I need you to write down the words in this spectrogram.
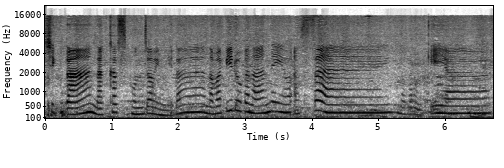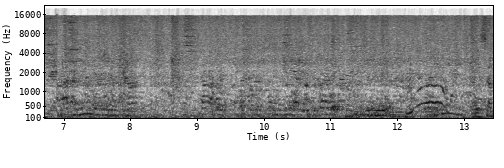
식당 나카스 본점입니다. 나마 삐루가 나왔네요. 아싸 먹어볼게요. 맛있어.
